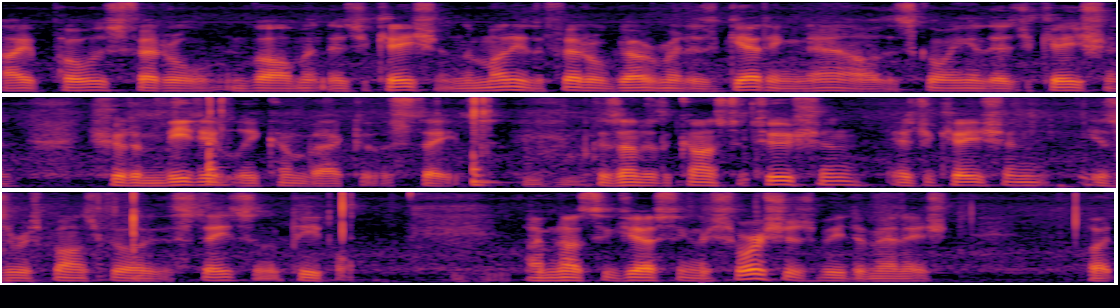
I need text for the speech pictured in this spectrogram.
I oppose federal involvement in education. The money the federal government is getting now that's going into education should immediately come back to the states. Mm-hmm. Because under the Constitution, education is a responsibility of the states and the people. Mm-hmm. I'm not suggesting resources be diminished, but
